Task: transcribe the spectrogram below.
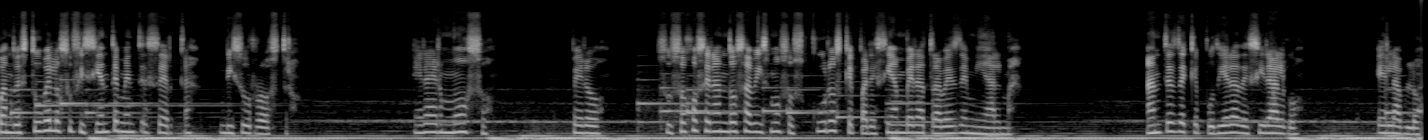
Cuando estuve lo suficientemente cerca, vi su rostro. Era hermoso, pero sus ojos eran dos abismos oscuros que parecían ver a través de mi alma. Antes de que pudiera decir algo, él habló.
